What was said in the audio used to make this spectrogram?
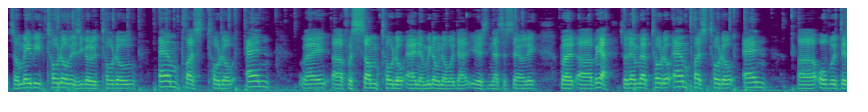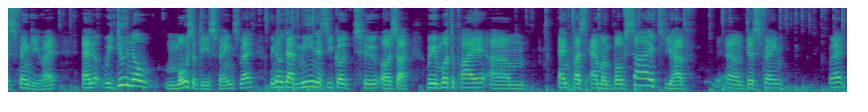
So maybe total is equal to total m plus total n right? Uh, for some total n, and we don't know what that is necessarily. But uh, but yeah, so then we have total m plus total n uh, over this thingy, right? And we do know most of these things, right? We know that mean is equal to, oh sorry, we multiply um, n plus m on both sides. You have uh, this thing, right?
